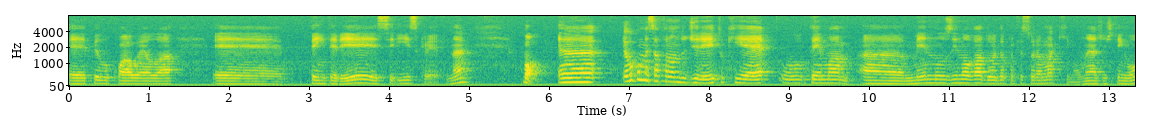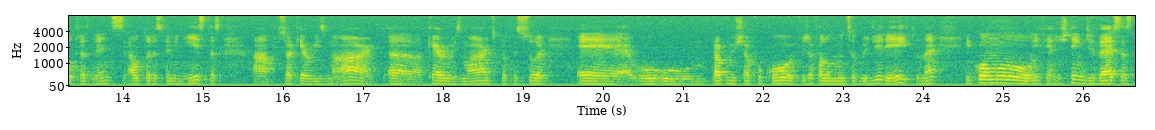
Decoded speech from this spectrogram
é, pelo qual ela é, tem interesse e escreve, né? Bom, uh, eu vou começar falando do direito, que é o tema uh, menos inovador da professora McKinnon, né? A gente tem outras grandes autoras feministas, a professora Carrie Smart, uh, Carrie Smart, professor é, o, o, próprio Michel Foucault já falou muito sobre o direito, né? E como, enfim, a gente tem diversas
